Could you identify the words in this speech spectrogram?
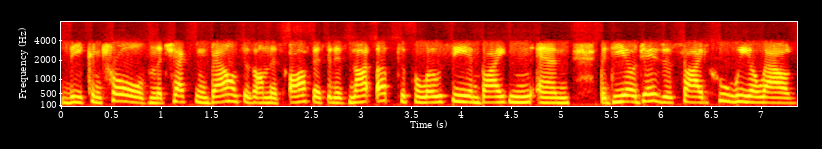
the controls and the checks and balances on this office, it is not up to Pelosi and Biden and the DOJ to decide who we allowed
